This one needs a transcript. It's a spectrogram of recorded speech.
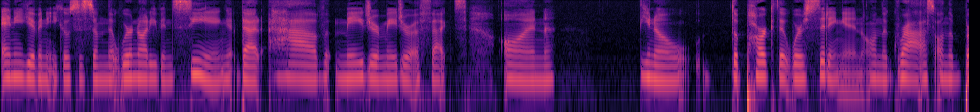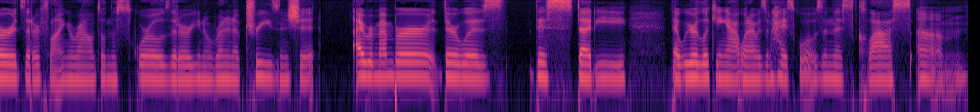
any given ecosystem that we're not even seeing that have major major effects on you know the park that we're sitting in on the grass on the birds that are flying around on the squirrels that are you know running up trees and shit. I remember there was this study that we were looking at when i was in high school. I was in this class um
